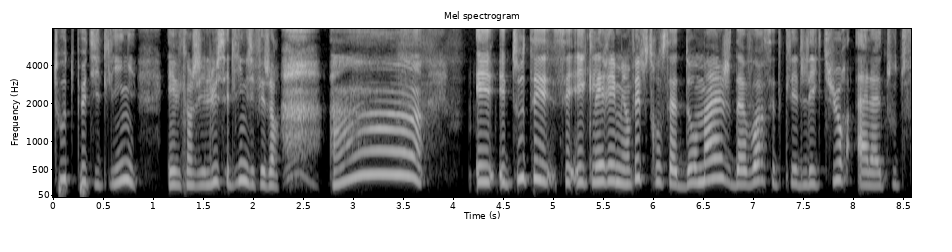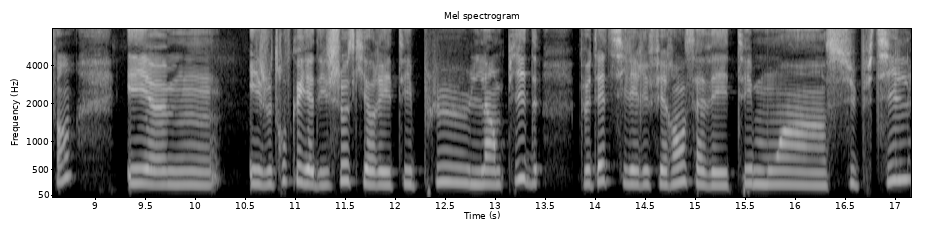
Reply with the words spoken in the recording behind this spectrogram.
toute petite ligne. Et quand j'ai lu cette ligne, j'ai fait genre Ah et, tout est, c'est éclairé. Mais en fait, je trouve ça dommage d'avoir cette clé de lecture à la toute fin. Et, euh, et je trouve qu'il y a des choses qui auraient été plus limpides, peut-être si les références avaient été moins subtiles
